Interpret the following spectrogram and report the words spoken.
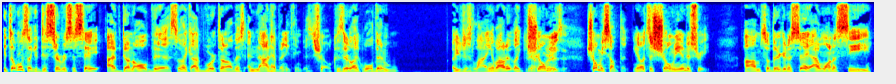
It's almost like a disservice to say I've done all this, or like I've worked on all this, and not have anything to show because they're like, well, then are you just lying about it? Like, Yeah, show me, show me something. You know, it's a show me industry. Um, so they're gonna say, I want to see,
